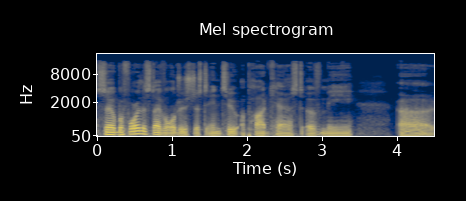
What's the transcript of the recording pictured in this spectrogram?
So before this divulges just into a podcast of me uh,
